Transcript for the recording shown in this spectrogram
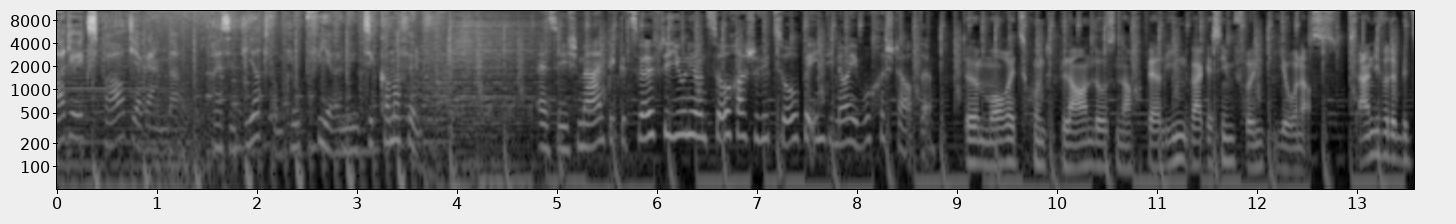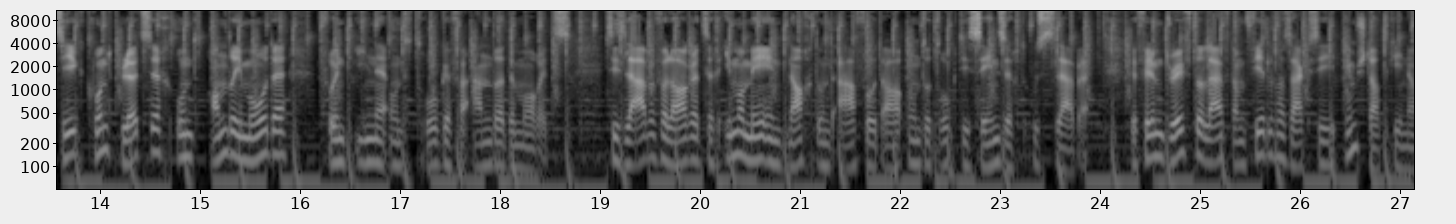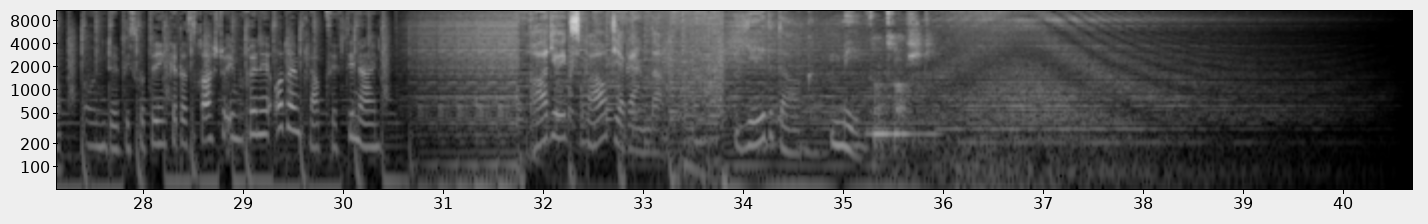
Radio X Party Agenda, präsentiert vom Club 94,5. Es ist Montag, der 12. Juni und so kannst du heute oben in die neue Woche starten. Der Moritz kommt planlos nach Berlin wegen seinem Freund Jonas. Das Ende der Beziehung kommt plötzlich und andere Mode, Freundinnen und Drogen verändern den Moritz. Sein Leben verlagert sich immer mehr in die Nacht und er fängt an, unter Druck die Sehnsucht auszuleben. Der Film Drifter läuft am Viertel vor sechs im Stadtkino. Und etwas trinken, das kannst du im Grünen oder im Club 59. Radio X Party Agenda. Jeden Tag mehr. Kontrast.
